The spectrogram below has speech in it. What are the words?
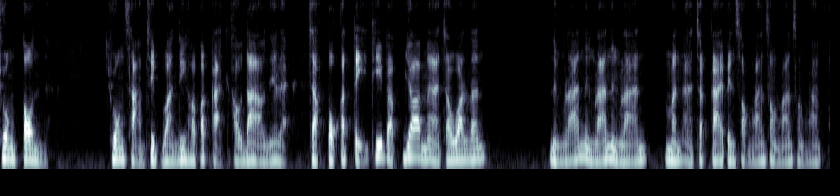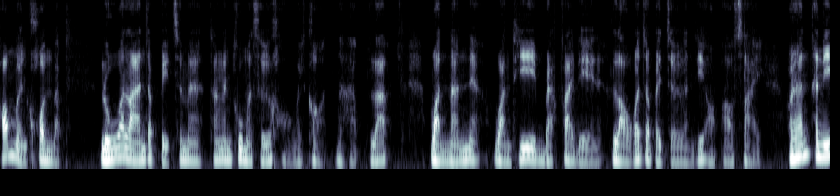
ช่วงต้นน่ะช่วง 30 วันที่เขาประกาศเขาดาวนี่แหละ จากปกติที่แบบยอดมันอาจจะวันละ หนึ่งล้านหนึ่งล้านหนึ่งล้าน มันอาจจะกลายเป็นสองล้านสองล้านสองล้าน เพราะเหมือนคนแบบรู้ว่าร้านจะปิดใช่ไหมทั้งนั้นกูมาซื้อของไว้ก่อนนะครับ และวันนั้นเนี่ยวันที่ Black Friday เนี่ยเราก็จะไปเจอกันที่ Off Outside เพราะฉะนั้นอันนี้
